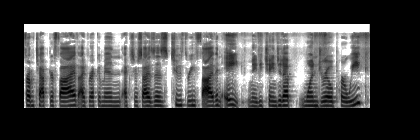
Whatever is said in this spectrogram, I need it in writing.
from chapter five, I'd recommend exercises two, three, five, and eight. Maybe change it up one drill per week.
